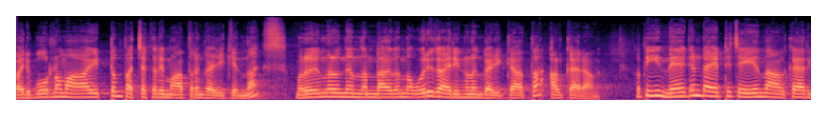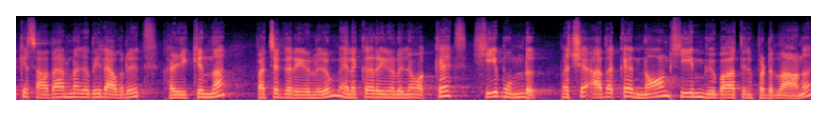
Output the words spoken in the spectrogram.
പരിപൂർണമായിട്ടും പച്ചക്കറി മാത്രം കഴിക്കുന്ന മൃഗങ്ങളിൽ നിന്നുണ്ടാകുന്ന ഒരു കാര്യങ്ങളും കഴിക്കാത്ത ആൾക്കാരാണ്. അപ്പോൾ ഈ വേഗൻ ഡയറ്റ് ചെയ്യുന്ന ആൾക്കാർക്ക് സാധാരണഗതിയിൽ അവർ കഴിക്കുന്ന പച്ചക്കറികളിലും ഇലക്കറികളിലും ഒക്കെ ഹീം ഉണ്ട്. പക്ഷേ അതൊക്കെ നോൺ ഹീം വിഭാഗത്തിൽപ്പെടുന്നതാണ്.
